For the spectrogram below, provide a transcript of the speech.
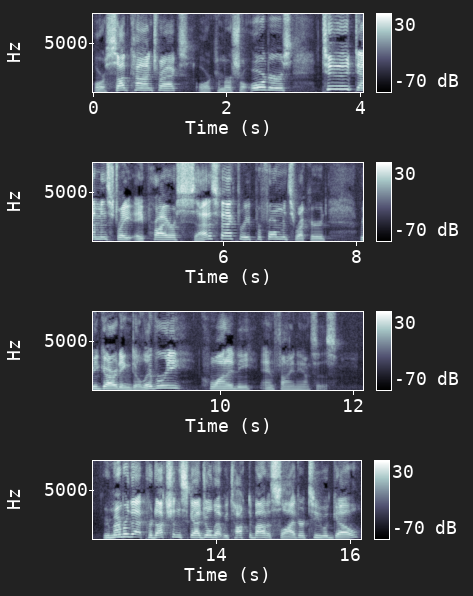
or subcontracts or commercial orders to demonstrate a prior satisfactory performance record regarding delivery, quantity, and finances. Remember that production schedule that we talked about a slide or two ago?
